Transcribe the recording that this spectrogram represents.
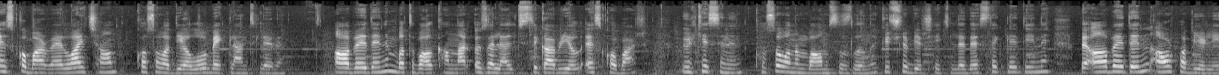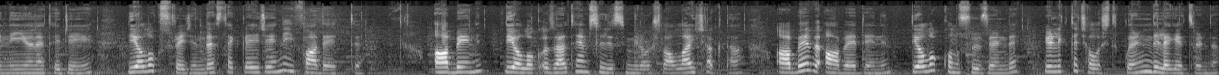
Escobar ve Layçan Kosova diyaloğu beklentileri. ABD'nin Batı Balkanlar özel elçisi Gabriel Escobar, ülkesinin Kosova'nın bağımsızlığını güçlü bir şekilde desteklediğini ve ABD'nin Avrupa Birliği'ni yöneteceği diyalog sürecini destekleyeceğini ifade etti. AB'nin diyalog özel temsilcisi Miroslav Lajçak da AB ve ABD'nin diyalog konusu üzerinde birlikte çalıştıklarını dile getirdi.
